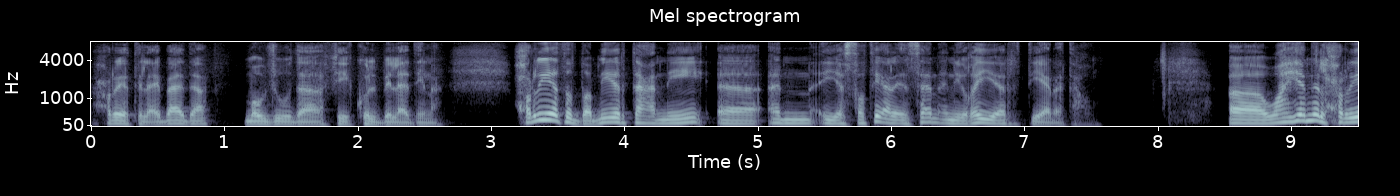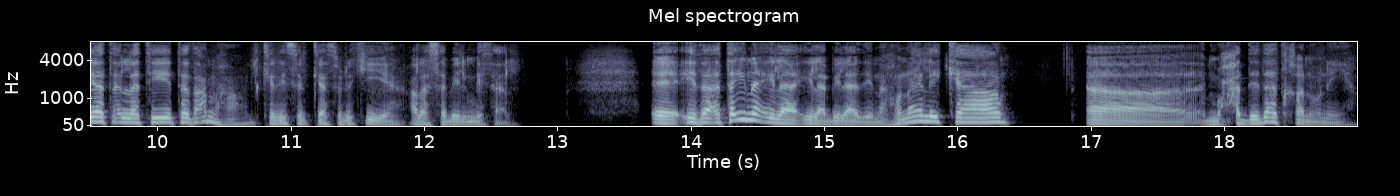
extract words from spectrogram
حرية العبادة موجودة في كل بلادنا. حرية الضمير تعني آه، أن يستطيع الإنسان أن يغير ديانته. آه، وهي من الحريات التي تدعمها الكنيسة الكاثوليكية على سبيل المثال. إذا أتينا إلى إلى بلادنا هنالك محددات قانونية.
